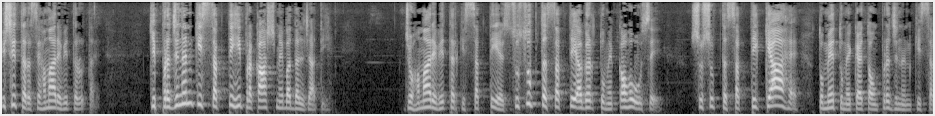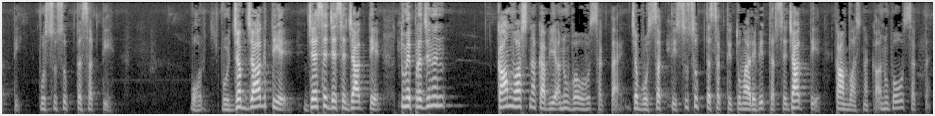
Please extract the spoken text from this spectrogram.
इसी तरह से हमारे भीतर होता है। कि प्रजनन की शक्ति ही प्रकाश में बदल जाती है। जो हमारे भीतर की शक्ति है, सुसुप्त शक्ति अगर तुम्हें कहो उसे, सुसुप्त शक्ति क्या है? तो मैं तुम्हें कहता हूँ, प्रजनन की शक्ति, वो सुसुप्त शक्ति है। और वो जब जागती है, जैसे जैसे जागती है, तुम्हें प्रजनन, काम वासना का भी अनुभव हो सकता है। जब वो शक्ति, सुसुप्त शक्ति तुम्हारे भीतर से जागती है, काम वासना का अनुभव हो सकता है।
